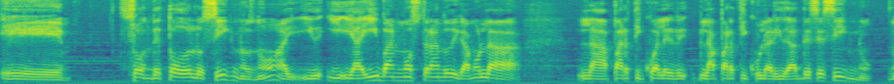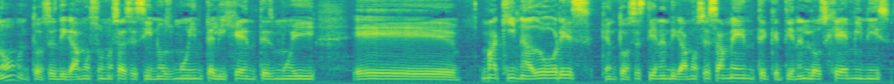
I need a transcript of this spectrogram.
eh, son de todos los signos, ¿no? Y, ahí van mostrando, digamos, la, la, la, particularidad de ese signo, ¿no? Entonces, digamos, unos asesinos muy inteligentes, muy eh, maquinadores, que entonces tienen, digamos, esa mente que tienen los Géminis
